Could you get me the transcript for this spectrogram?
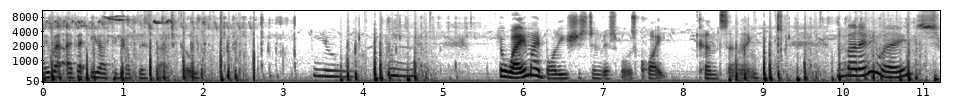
I bet, I bet you I can jump this vertical. The way my body's just invisible is quite concerning. But anyways.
